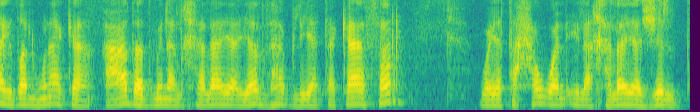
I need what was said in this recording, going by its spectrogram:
أيضا هناك عدد من الخلايا يذهب ليتكاثر ويتحول إلى خلايا جلد.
